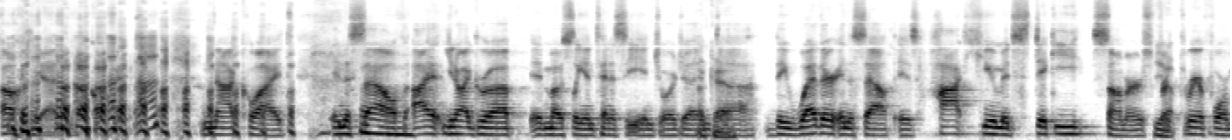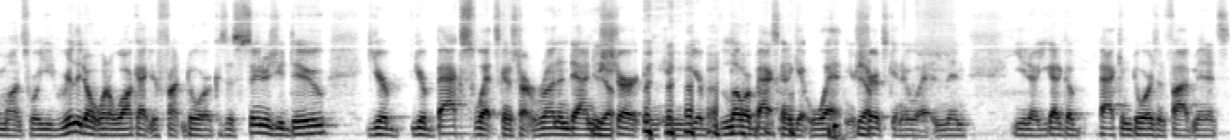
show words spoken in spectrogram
Oh yeah, not quite, not quite. In the South, I you know I grew up in, mostly in Tennessee and Georgia, and Okay. uh, the weather in the South is hot, humid, sticky summers for Yep. three or four months, where you really don't want to walk out your front door because as soon as you do, your your back sweat's going to start running down your Yep. shirt, and, and your lower back's going to get wet, and your Yep. shirt's to wet, and then you know you got to go back indoors in five minutes.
